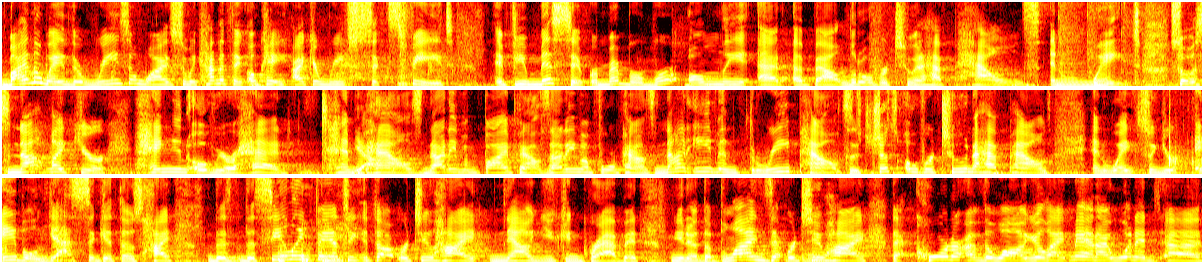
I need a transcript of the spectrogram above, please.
By the way, the reason why, so we kind of think, okay, I can reach six feet. If you miss it, remember, we're only at about a little over two and a half pounds in weight. So it's not like you're hanging over your head 10 yeah. pounds, not even five pounds, not even four pounds, not even three pounds. It's just over two and a half pounds in weight. So you're able, yes, to get those high, the, the ceiling fans that you thought were too high, now you can grab it. You know, the blinds that were too mm. high, that corner of the wall, you're like, man, I wanted, uh,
